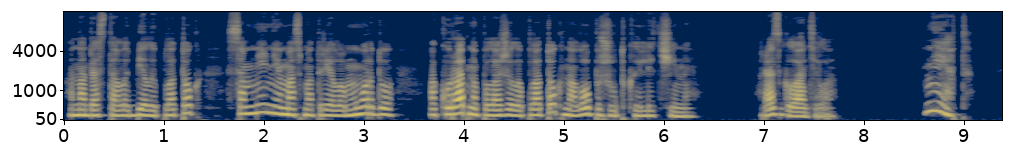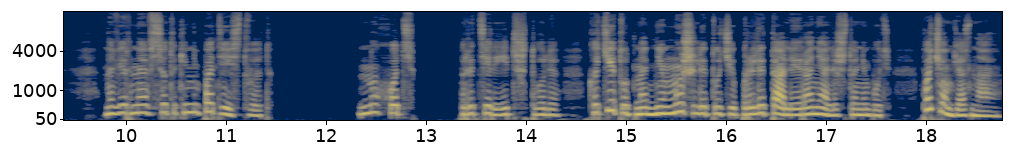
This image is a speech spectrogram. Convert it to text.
Она достала белый платок, с сомнением осмотрела морду, аккуратно положила платок на лоб жуткой личины. Разгладила. Нет. Наверное, все таки не подействует. Ну хоть протереть, что ли. Какие тут над ним мыши летучие пролетали и роняли что-нибудь? Почем я знаю?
